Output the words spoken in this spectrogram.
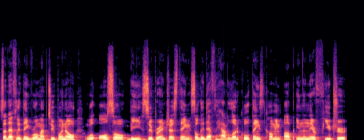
So I definitely think roadmap 2.0 will also be super interesting. So they definitely have a lot of cool things coming up in the near future.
